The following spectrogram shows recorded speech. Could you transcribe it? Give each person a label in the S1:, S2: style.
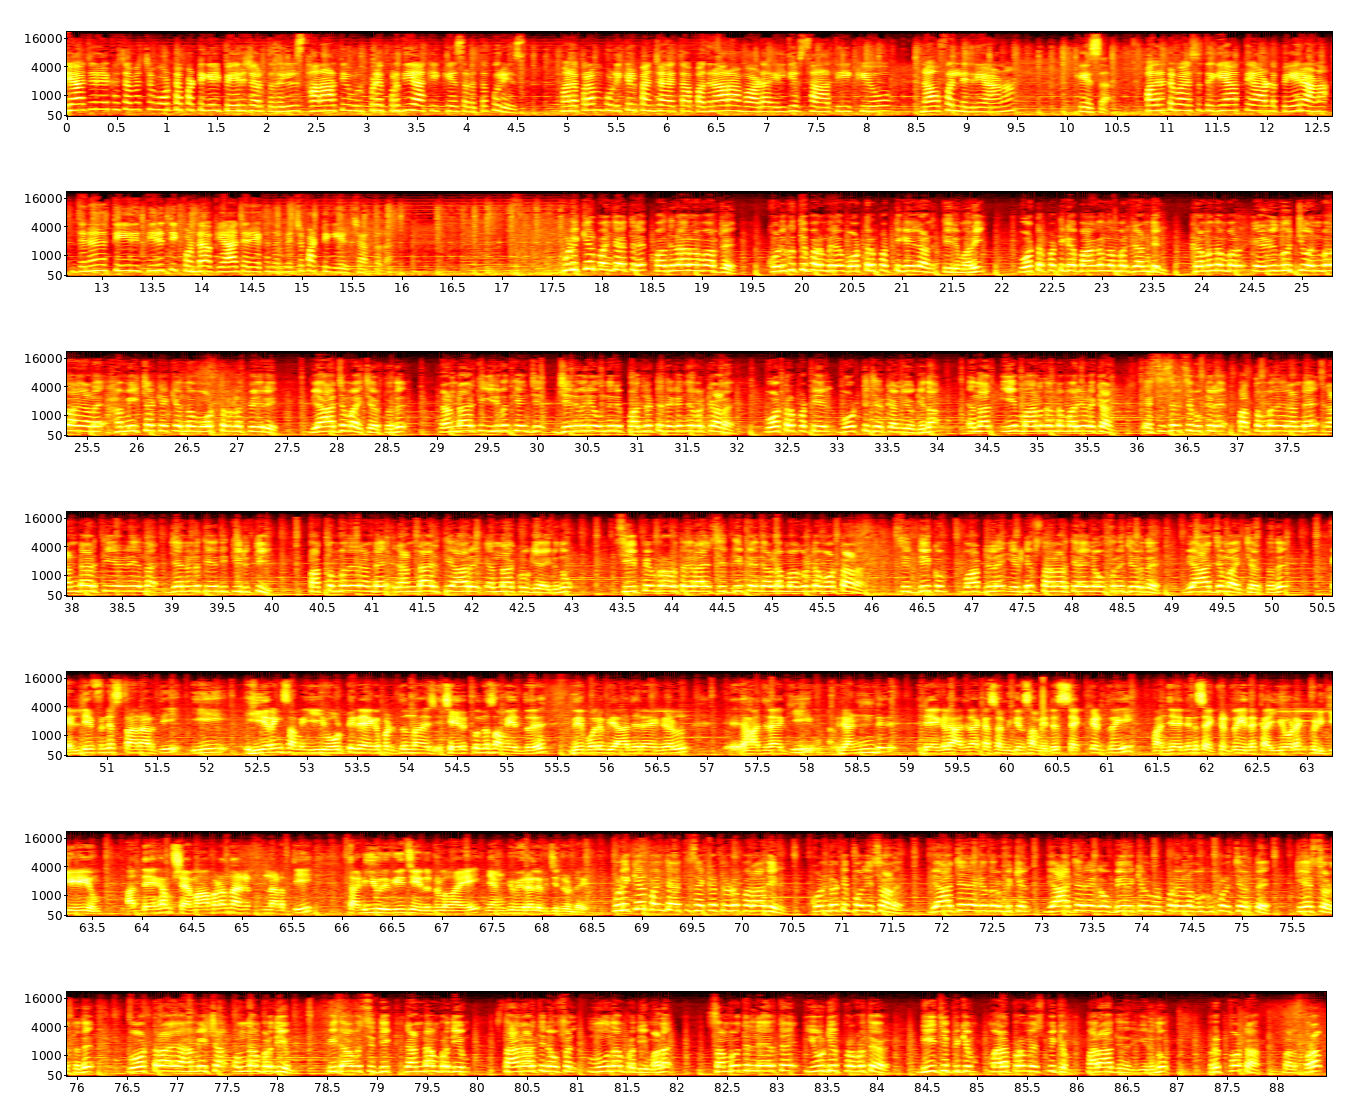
S1: വ്യാജരേഖ ചമച്ച വോട്ടപ്പട്ടികയിൽ പേര് ചേർത്തതിൽ സ്ഥാനാർത്ഥിയെ ഉൾപ്പെടെ പ്രതിയാക്കി കേസെടുത്ത പോലീസ്. മലപ്പുറം പുളിക്കൽ പഞ്ചായത്ത് പതിനാറാം വാർഡ് എൽ ഡി എഫ് സ്ഥാനാർത്ഥി കെ ഒ നൌഫലിനെതിരെയാണ് കേസ്. പതിനെട്ട് വയസ്സ് തികയാത്തയാളുടെ പേരാണ് ജനന തീയതി തിരുത്തിക്കൊണ്ട് വ്യാജരേഖ നിർമ്മിച്ച പട്ടികയിൽ ചേർത്തത്.
S2: പുളിക്കൽ പഞ്ചായത്തിലെ പതിനാറാം വാർഡ് കൊടികുത്തിപ്പറമ്പിലെ വോട്ടർ പട്ടികയിലാണ് തിരുമറി. വോട്ടർ പട്ടിക ഭാഗം നമ്പർ രണ്ടിൽ ക്രമ നമ്പർ എഴുന്നൂറ്റി ഒൻപതായാണ് ഹമീഷ കെക്ക് എന്ന വോട്ടറുടെ പേര് വ്യാജമായി ചേർത്തത്. രണ്ടായിരത്തി ഇരുപത്തിയഞ്ച് ജനുവരി ഒന്നിന് പതിനെട്ട് തികഞ്ഞവർക്കാണ് വോട്ടർ പട്ടികയിൽ വോട്ട് ചേർക്കാൻ യോഗ്യത. എന്നാൽ ഈ മാനദണ്ഡം മറികടക്കാൻ എസ് എസ് എൽ സി ബുക്കിലെ പത്തൊമ്പത് രണ്ട് രണ്ടായിരത്തി ഏഴ് എന്ന ജനന തീയതി തിരുത്തി പത്തൊമ്പത് രണ്ട് രണ്ടായിരത്തി ആറ് എന്നാക്കുകയായിരുന്നു. സി പി എം പ്രവർത്തകനായ സിദ്ദിഖ് എന്നയാളുടെ മകളുടെ വോട്ടാണ് സിദ്ദിഖും വാർഡിലെ എൽ ഡി എഫ് സ്ഥാനാർത്ഥിയായ നൌഫിനും ചേർന്ന് വ്യാജമായി ചേർത്തത്.
S3: എൽ ഡി എഫിന്റെ സ്ഥാനാർത്ഥി ഈ ഹിയറിംഗ് സമയം ഈ വോട്ട് രേഖപ്പെടുത്തുന്ന ചേർക്കുന്ന സമയത്ത് ഇതേപോലെ വ്യാജരേഖകൾ ഹാജരാക്കി രണ്ട് രേഖകൾ ഹാജരാക്കാൻ ശ്രമിക്കുന്ന സമയത്ത് സെക്രട്ടറി പഞ്ചായത്തിന്റെ സെക്രട്ടറി ഇത് കയ്യോടെ പിടിക്കുകയും അദ്ദേഹം ക്ഷമാപണം നടത്തി തടിയൂരുകയും ചെയ്തിട്ടുള്ളതായി ഞങ്ങൾക്ക് വിവരം ലഭിച്ചിട്ടുണ്ട്.
S2: പുളിക്കൽ പഞ്ചായത്ത് സെക്രട്ടറിയുടെ പരാതിയിൽ കൊണ്ടോട്ടി പോലീസാണ് വ്യാജരേഖ നിർമ്മിക്കൽ വ്യാജരേഖ ഉപയോഗിക്കൽ ഉൾപ്പെടെയുള്ള വകുപ്പുകൾ ചേർത്ത് കേസെടുത്തത്. വോട്ടറായ ഹമീഷ ഒന്നാം പ്രതിയും പിതാവ് സിദ്ദിഖ് രണ്ടാം പ്രതിയും സ്ഥാനാർത്ഥി നൌഫൽ മൂന്നാം പ്രതിയുമാണ്. സംഭവത്തിൽ നേരത്തെ യു പ്രവർത്തകർ ഡി ജി പിക്കും മലപ്പുറം എസ് പിക്കും പരാതി നൽകിയിരുന്നു. റിപ്പോർട്ടർ മലപ്പുറം.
